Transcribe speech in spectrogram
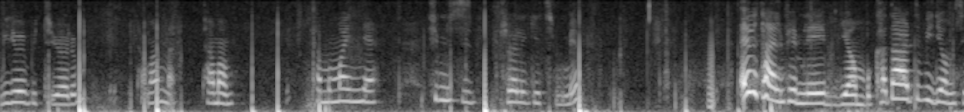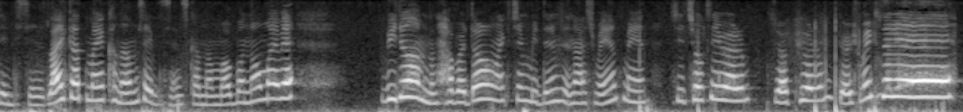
videoyu bitiriyorum. Tamam mı? Tamam. Tamam anne. Şimdi siz şöyle geçin bir. Evet Halim Family videom bu kadardı. Videomu sevdiyseniz like atmayı, kanalımı sevdiyseniz kanalıma abone olmayı ve videolarımdan haberdar olmak için bildirim zilini açmayı unutmayın. Sizi çok seviyorum. Sizi öpüyorum. Görüşmek üzere.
